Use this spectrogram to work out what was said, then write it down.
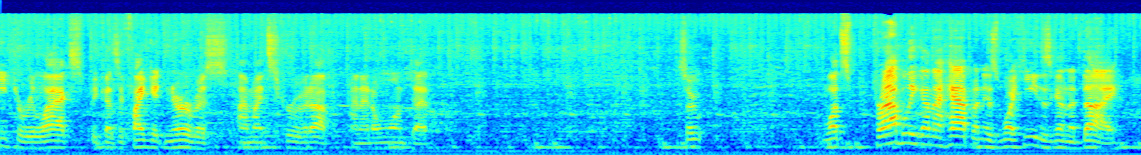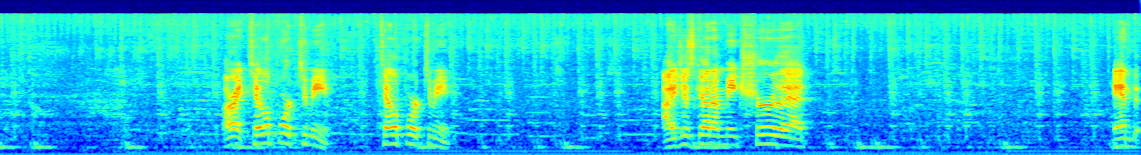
Need to relax because if I get nervous, I might screw it up, and I don't want that. So, what's probably gonna happen is Wahid is gonna die. Alright, teleport to me. Teleport to me. I just gotta make sure that... And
